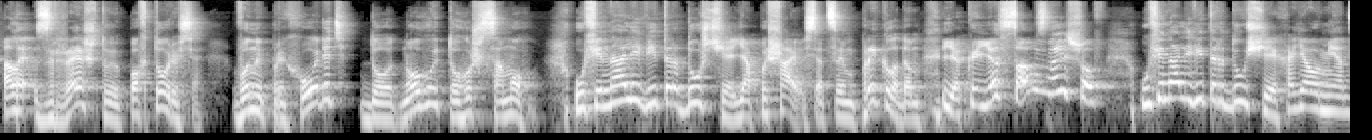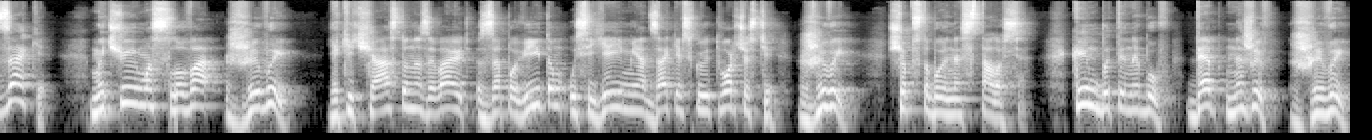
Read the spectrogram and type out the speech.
Але зрештою, повторюся, вони приходять до одного й того ж самого. У фіналі вітер дужче. Я пишаюся цим прикладом, який я сам знайшов. У фіналі вітер дужче Хаяо Міядзакі ми чуємо слова живи, які часто називають заповітом усієї міядзаківської творчості живи, щоб з тобою не сталося. Ким би ти не був, де б не жив, живи.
